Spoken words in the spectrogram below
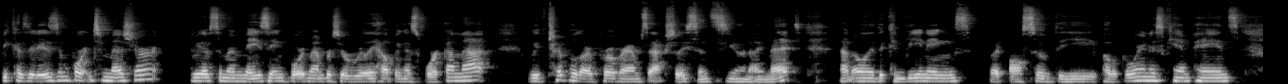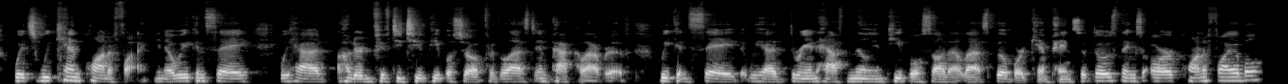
because it is important to measure, we have some amazing board members who are really helping us work on that. We've tripled our programs actually since you and I met, not only the convenings, but also the public awareness campaigns, which we can quantify. You know, we can say we had 152 people show up for the last Impact Collaborative. We can say that we had three and a half million people saw that last billboard campaign. So those things are quantifiable.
